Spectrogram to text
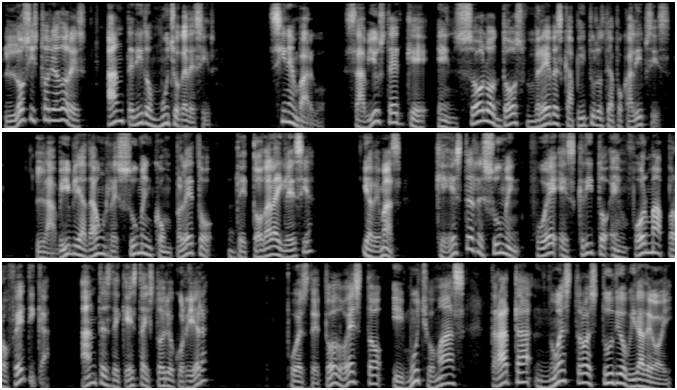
Los historiadores han tenido mucho que decir. Sin embargo, ¿sabía usted que en solo dos breves capítulos de Apocalipsis, la Biblia da un resumen completo de toda la iglesia? Y además, que este resumen fue escrito en forma profética antes de que esta historia ocurriera? Pues de todo esto y mucho más trata nuestro estudio vida de hoy.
